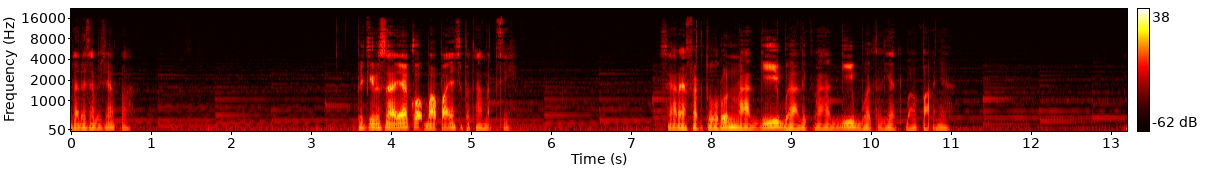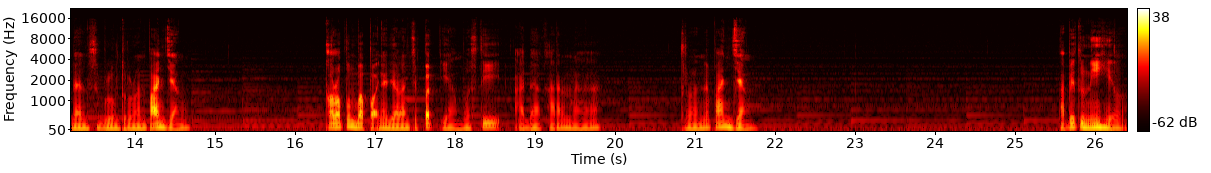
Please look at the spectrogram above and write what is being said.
nggak ada siapa-siapa pikir saya kok bapaknya cepet amat sih saya refleks turun lagi balik lagi buat lihat bapaknya dan sebelum turunan panjang kalaupun bapaknya jalan cepet ya mesti ada karena turunannya panjang. Tapi itu nihil.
